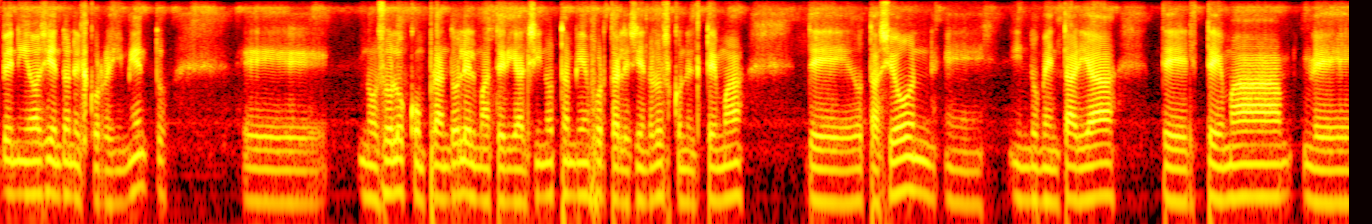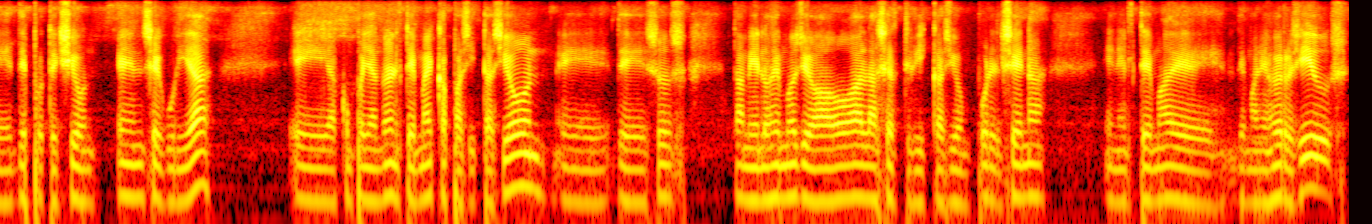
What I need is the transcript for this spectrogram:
venido haciendo en el corregimiento no solo comprándole el material, sino también fortaleciéndolos con el tema de dotación, eh, indumentaria del tema eh, de protección en seguridad, eh, acompañando en el tema de capacitación, de esos también los hemos llevado a la certificación por el SENA en el tema de, manejo de residuos.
